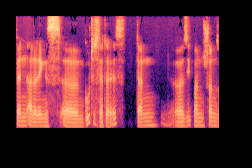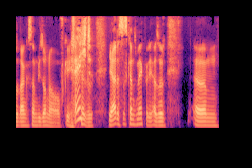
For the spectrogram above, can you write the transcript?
Wenn allerdings ähm, gutes Wetter ist, dann äh, sieht man schon so langsam die Sonne aufgehen. Echt? Also, ja, das ist ganz merkwürdig. Also ähm,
